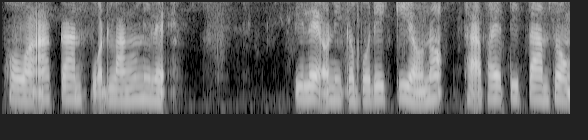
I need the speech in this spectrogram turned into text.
เพราะว่าอาการปวดหลังนี่แหละปีแล้วนี่ก็บ่ได้เกี่ยวเนาะถ้าใครติดตามส่อง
